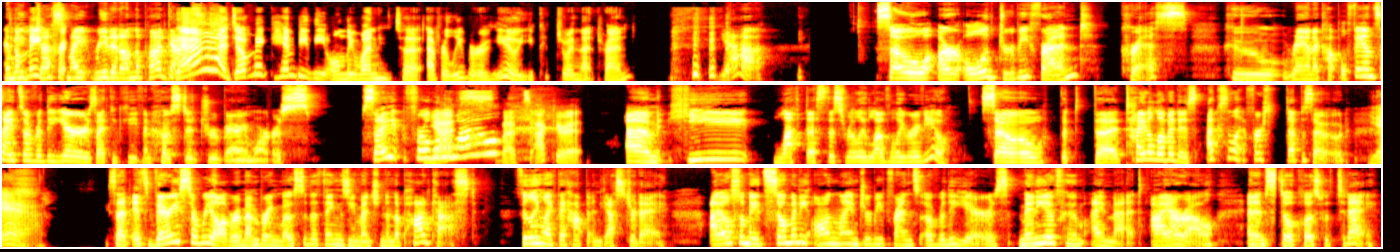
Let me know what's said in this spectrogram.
And Don't we just Chri- might read it on the podcast. Yeah, don't make him be the only one to ever leave a review. You could join that trend. yeah. So our old Drewby friend, Chris, who ran a couple fan sites over the years, I think he even hosted Drew Barrymore's site for a little while. That's accurate. Um, he left us this really lovely review. So the the title of it is Excellent First Episode. Yeah. He said, It's very surreal remembering most of the things you mentioned in the podcast, feeling like they happened yesterday. I also made so many online Drewby friends over the years, many of whom I met IRL and am still close with today.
